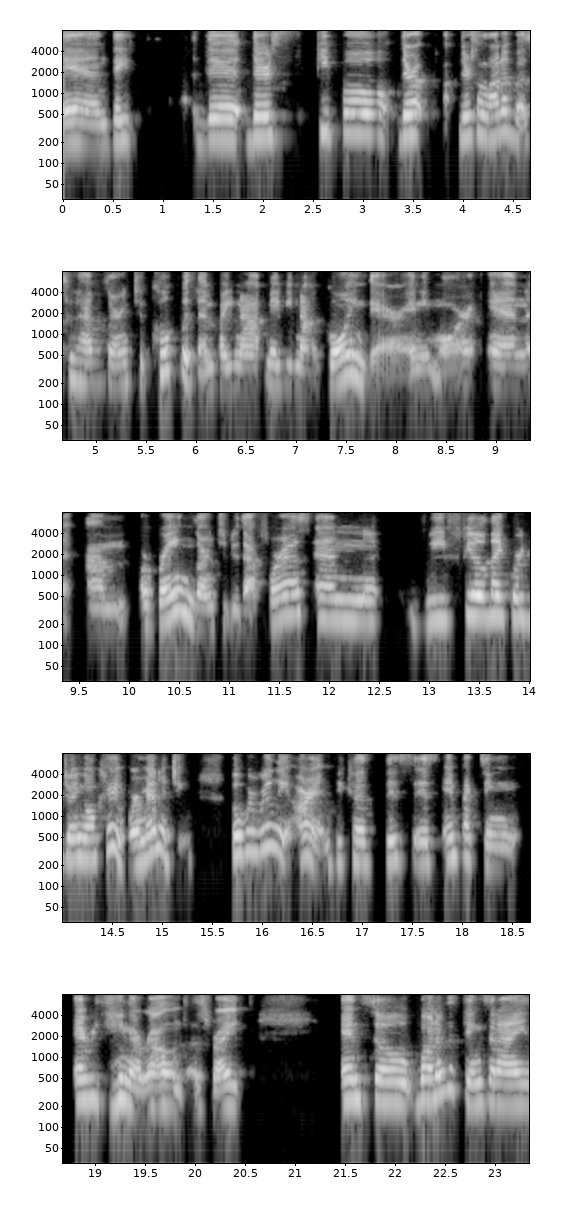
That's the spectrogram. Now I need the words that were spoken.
and they, the, there's people there there's a lot of us who have learned to cope with them by not maybe not going there anymore. And um, our brain learned to do that for us and we feel like we're doing okay. We're managing. But we really aren't because this is impacting everything around us right? And so one of the things that i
